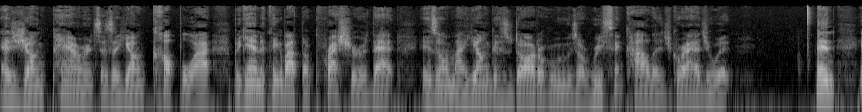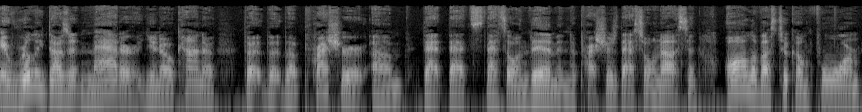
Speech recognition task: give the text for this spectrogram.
as young parents as a young couple. I began to think about the pressure that is on my youngest daughter who's a recent college graduate and it really doesn't matter you know kind of the the, the pressure um, that that's that's on them and the pressures that's on us. And all of us to conform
